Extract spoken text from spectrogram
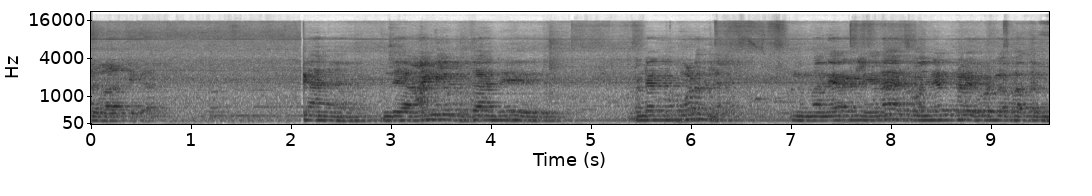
புத்தாண்டு வாழ்த்துக்கள் இந்த ஆங்கில புத்தாண்டு கொண்டாட போனதில்லை. இந்த நேரங்கள் ஏன்னா இப்ப கொஞ்ச நேரத்தில் ரோட்டில் பார்த்தோம்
